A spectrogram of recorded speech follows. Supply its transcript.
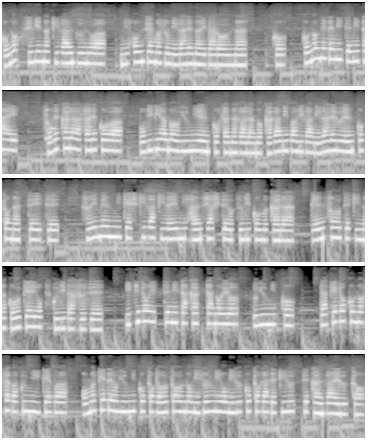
この不思議な祈願群は、日本じゃまず見られないだろうな。こ、この目で見てみたい。それからアサレ湖は、ボリビアのお湯に塩湖さながらの鏡張りが見られる塩湖となっていて、水面に景色が綺麗に反射して映り込むから、幻想的な光景を作り出すぜ。一度行ってみたかったのよ、ウユニ湖。だけどこの砂漠に行けば、おまけでウユニ湖と同等の湖を見ることができるって考えると。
